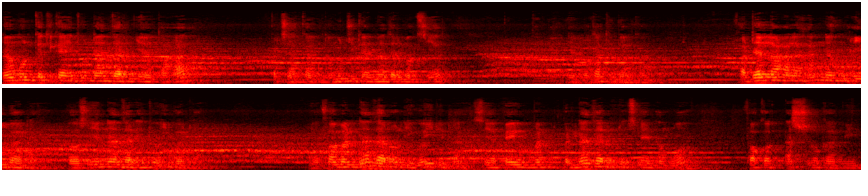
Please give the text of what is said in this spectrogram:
Namun ketika itu nazarnya taat kerjakan. Namun jika nazar maksiat ya maka tinggalkan. Adalah ala annahu ibadah. Bahwasanya nazar itu ibadah. Ya, faman nazar li ghairillah, siapa yang bernazar untuk selain Allah, faqad asyraka bi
